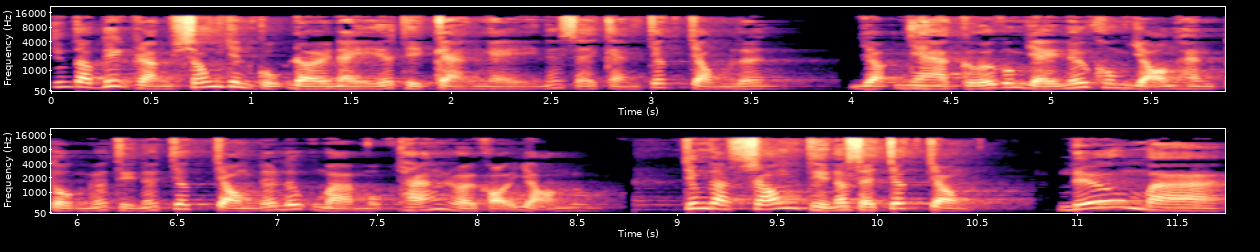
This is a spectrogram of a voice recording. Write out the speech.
Chúng ta biết rằng sống trên cuộc đời này thì càng ngày nó sẽ càng chất chồng lên. Dọn nhà cửa cũng vậy, nếu không dọn hàng tuần nữa thì nó chất chồng đến lúc mà một tháng rồi khỏi dọn luôn. Chúng ta sống thì nó sẽ chất chồng. Nếu mà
